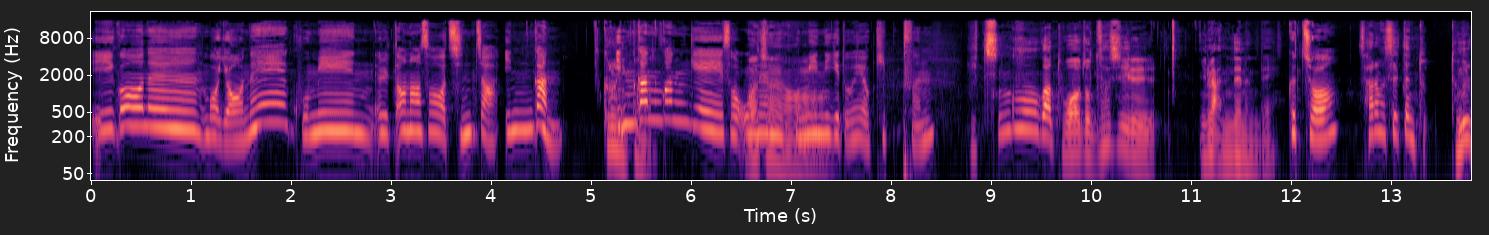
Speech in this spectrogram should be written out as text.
이거는 뭐 연애 고민을 떠나서 진짜 인간, 그러니까 인간 관계에서 오는 맞아요. 고민이기도 해요. 깊은. 이 친구가 도와줘도 사실 이러면 안 되는데 그쵸? 사람 쓸 땐 돈을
